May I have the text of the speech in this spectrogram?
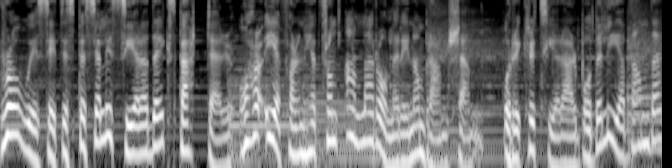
Growizit är specialiserade experter och har erfarenhet från alla roller inom branschen och rekryterar både ledande,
